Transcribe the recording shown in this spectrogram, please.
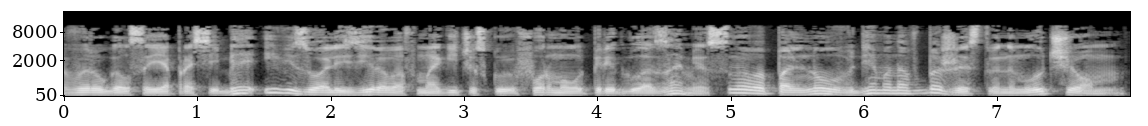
Выругался я про себя и, визуализировав магическую формулу перед глазами, снова пальнул в демонов божественным лучом.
